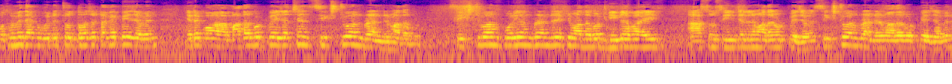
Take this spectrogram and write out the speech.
প্রথমে দেখাবো, এটা চোদ্দ হাজার টাকায় পেয়ে যাবেন। এটা মাদারবোর্ড পেয়ে যাচ্ছেন সিক্স টু ওয়ান ব্র্যান্ডের motherboard six two one Korean ব্র্যান্ডের একটি মাদারবোর্ড গিগাবাইট আসুস ইন্টেলের মাদারবোর্ড পেয়ে যাবেন। সিক্স টু ওয়ান ব্র্যান্ডের মাদারবোর্ড পেয়ে যাবেন।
